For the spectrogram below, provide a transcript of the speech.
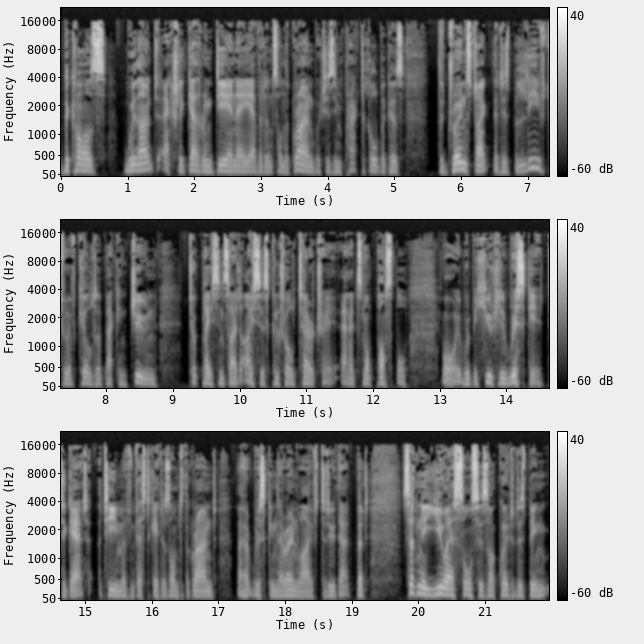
Because without actually gathering DNA evidence on the ground, which is impractical because the drone strike that is believed to have killed her back in June took place inside ISIS controlled territory, and it's not possible, or it would be hugely risky to get a team of investigators onto the ground, uh, risking their own lives to do that. But certainly, US sources are quoted as being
